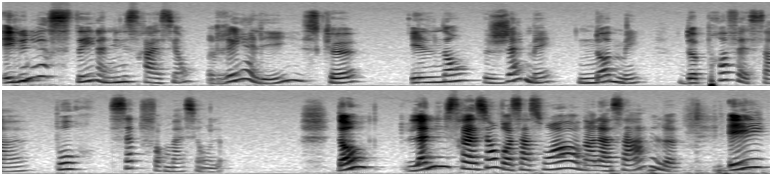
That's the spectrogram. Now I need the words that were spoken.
Et l'université, l'administration réalise qu'ils n'ont jamais nommé de professeur pour cette formation-là. Donc, l'administration va s'asseoir dans la salle et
